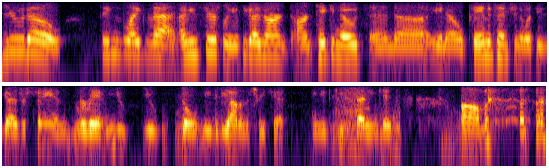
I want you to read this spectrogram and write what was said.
judo, things like that. I mean, seriously, if you guys aren't aren't taking notes and uh, you know paying attention to what these guys are saying verbatim, you you don't need to be out on the streets yet. You need to keep studying, kids. Um,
